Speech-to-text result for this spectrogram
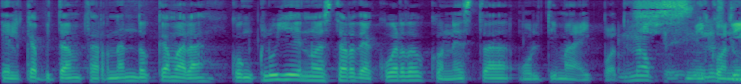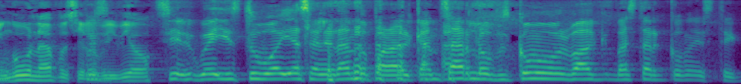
el capitán Fernando Cámara, concluye no estar de acuerdo con esta última hipótesis. No, pues, Ni con estuvo- ninguna, pues si Pues, lo vivió. Si el güey estuvo ahí acelerando para alcanzarlo, pues cómo va, va a estar este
